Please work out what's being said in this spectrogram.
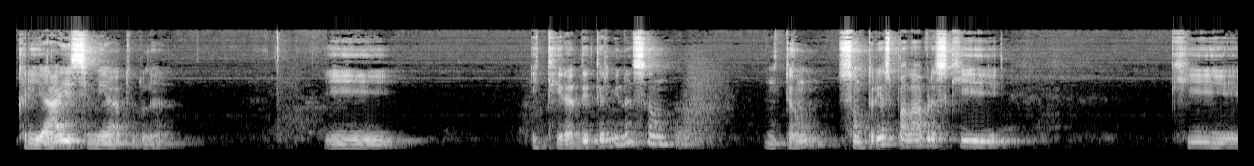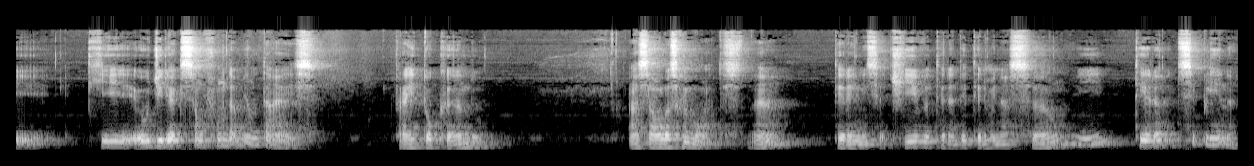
criar esse método, né? E, e ter a determinação. Então, são três palavras que, que, que eu diria que são fundamentais para ir tocando as aulas remotas. Né? Ter a iniciativa, ter a determinação e ter a disciplina.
